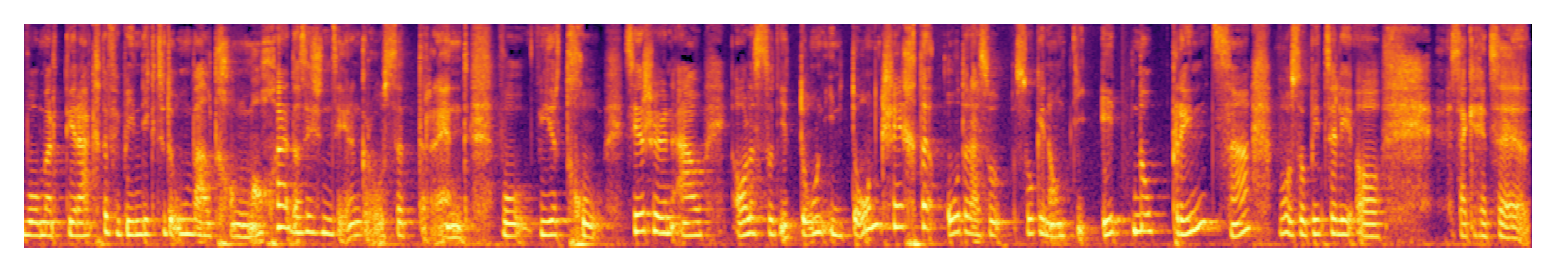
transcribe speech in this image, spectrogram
wo man direkte Verbindung zu der Umwelt kann machen kann. Das ist ein sehr grosser Trend, wo wird kommen. Sehr schön auch alles so die Ton-in-Ton-Geschichten oder auch so sogenannte Ethnoprints, wo so ein bisschen an sage ich jetzt, äh,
